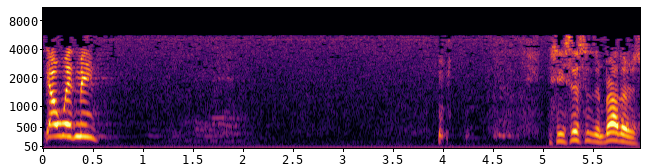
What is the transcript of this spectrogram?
y'all with me? You see, sisters and brothers,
